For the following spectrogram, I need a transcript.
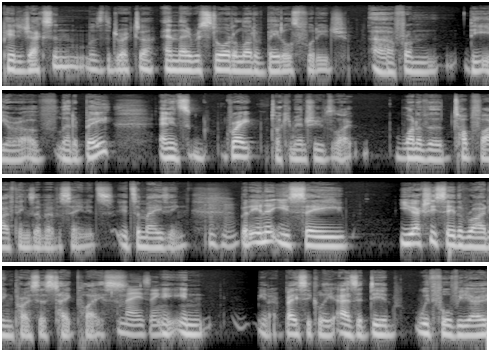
Peter Jackson was the director, and they restored a lot of Beatles footage uh, from the era of Let It Be, and it's great documentary. It's like one of the top five things I've ever seen. It's it's amazing. But in it, you see, you actually see the writing process take place. Amazing. in, in you know basically as it did with full video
